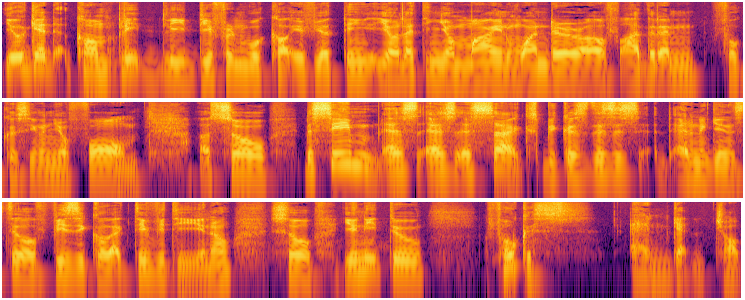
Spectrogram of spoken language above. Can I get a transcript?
you'll get completely different workout if you're think you're letting your mind wander off other than focusing on your form uh, so the same as, as as sex because this is and again still physical activity you know so you need to focus and get the job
